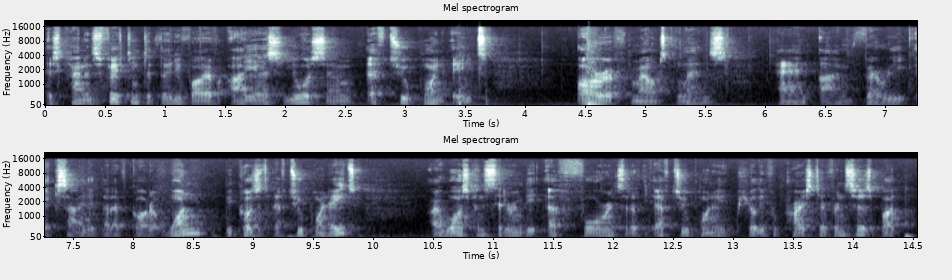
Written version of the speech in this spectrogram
is Canon's 15 to 35 IS USM f2.8 RF mount lens and I'm very excited that I've got it. One, because it's f2.8. I was considering the f4 instead of the f2.8 purely for price differences, but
